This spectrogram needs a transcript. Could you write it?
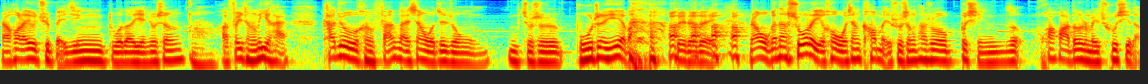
然后后来又去北京读的研究生，啊，非常厉害。他就很反感像我这种，嗯就是不务正业吧，对对对。然后我跟他说了以后，我想考美术生，他说不行，这画画都是没出息的。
